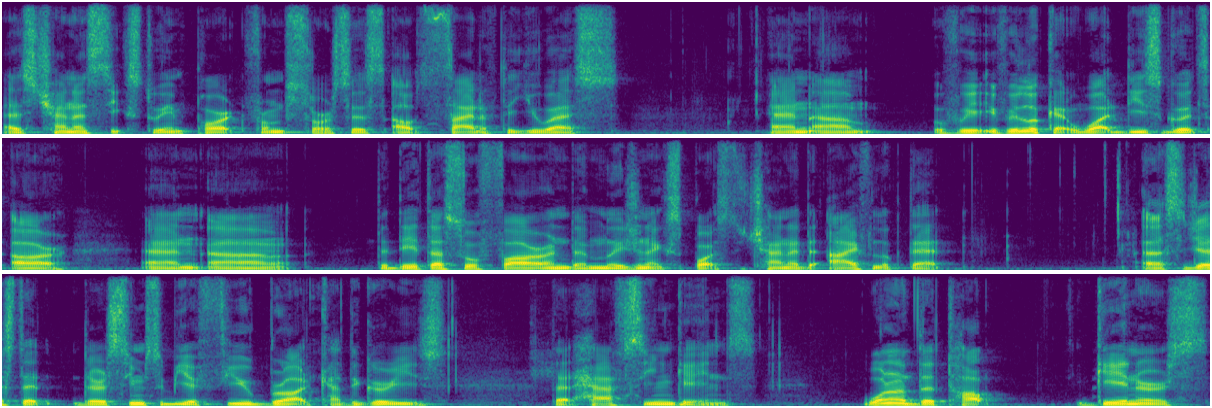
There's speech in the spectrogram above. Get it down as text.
as China seeks to import from sources outside of the U.S. And um, if we if we look at what these goods are, and uh, the data so far on the Malaysian exports to China that I've looked at, uh, suggests that there seems to be a few broad categories that have seen gains. One of the top gainers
